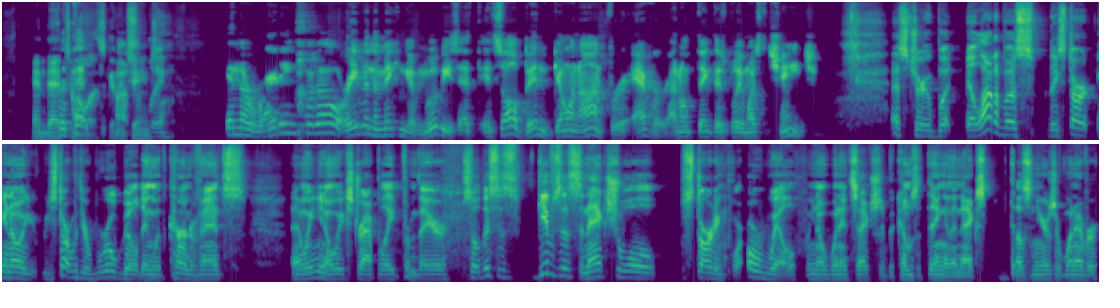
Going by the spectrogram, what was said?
and that's But all that's it's going to change. In the writing, though, or even the making of movies, it's all been going on forever. I don't think there's really much to change. That's true, but a lot of us they start, you know, you start with your world building with current events, and we, you know, we extrapolate from there. So this is gives us an actual starting point, or will, you know, when it's actually becomes a thing in the next dozen years or whenever.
